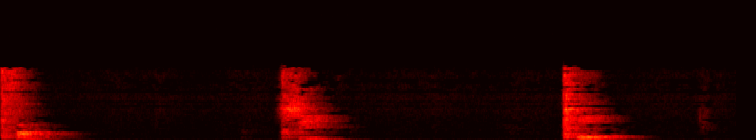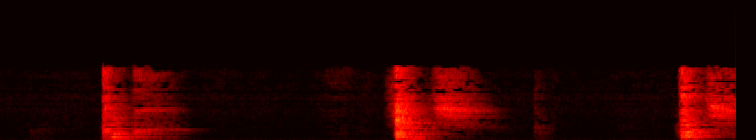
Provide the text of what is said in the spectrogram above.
3、4、5、6、7、8、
